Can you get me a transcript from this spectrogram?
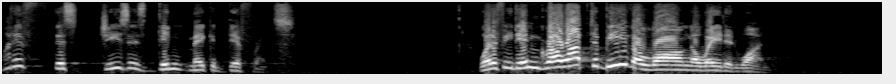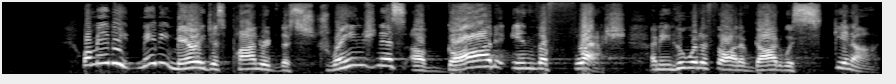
What if this Jesus didn't make a difference? What if he didn't grow up to be the long awaited one? Or maybe, maybe Mary just pondered the strangeness of God in the flesh. I mean, who would have thought of God with skin on?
